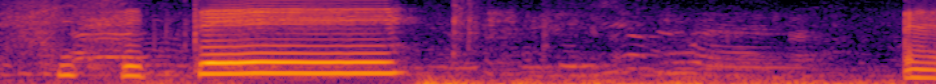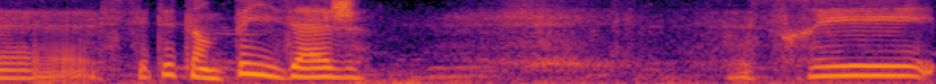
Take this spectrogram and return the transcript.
si c'était. Euh, si c'était un paysage, ce serait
